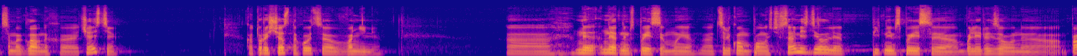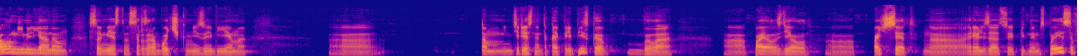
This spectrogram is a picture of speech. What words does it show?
самых главных части, которые сейчас находятся в ваниле. Net namespace мы целиком полностью сами сделали. Pit namespace были реализованы Павлом Емельяновым совместно с разработчиками из IBM. Там интересная такая переписка была. Павел сделал патч-сет на реализацию EPID namespace.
